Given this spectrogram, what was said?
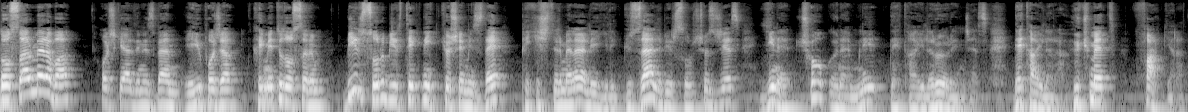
Dostlar merhaba. Hoş geldiniz. Ben Eyüp Hoca. Kıymetli dostlarım, bir soru bir teknik köşemizde pekiştirmelerle ilgili güzel bir soru çözeceğiz. Yine çok önemli detayları öğreneceğiz. Detaylara hükmet, fark yarat.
